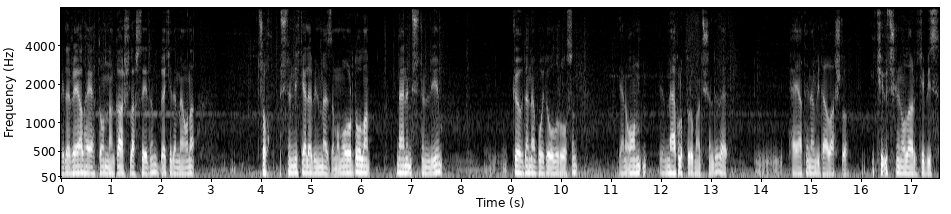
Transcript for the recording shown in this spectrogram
belə real həyatda onunla qarşılaşsaydım, bəlkə də mən ona çox üstünlük gələ bilməzdim. Amma orada olan mənim üstünlüyüm gövdə nə boyda olur olsun, yəni onun məğlub duruma düşündü və həyatı ilə vidalaşdı o. 2-3 gün olardı ki, biz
